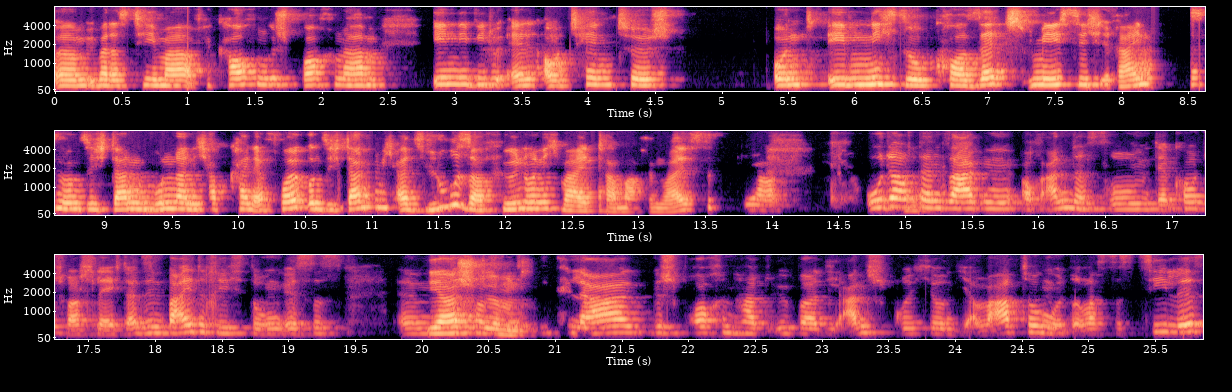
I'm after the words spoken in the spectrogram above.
ähm, über das Thema Verkaufen gesprochen haben, individuell, authentisch, und eben nicht so korsettmäßig reinpressen und sich dann wundern, ich habe keinen Erfolg und sich dann nämlich als Loser fühlen und nicht weitermachen, weißt du? Ja. Oder auch dann sagen, auch andersrum, der Coach war schlecht. Also in beide Richtungen ist es, ähm, ja, stimmt. klar gesprochen hat über die Ansprüche und die Erwartungen und was das Ziel ist.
